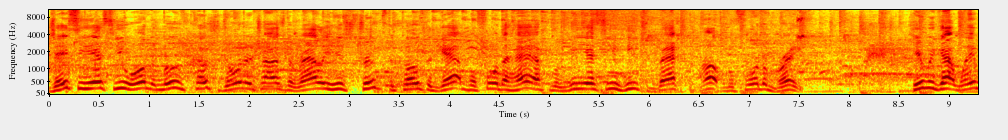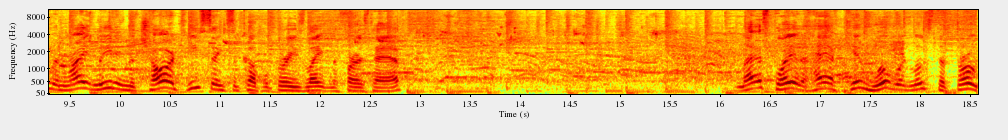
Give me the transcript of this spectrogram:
JCSU on the move. Coach Joyner tries to rally his troops to close the gap before the half, but VSU heats back up before the break. Here we got Wayman Wright leading the charge. He sinks a couple threes late in the first half. Last play of the half, Ken Woodward looks to throw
